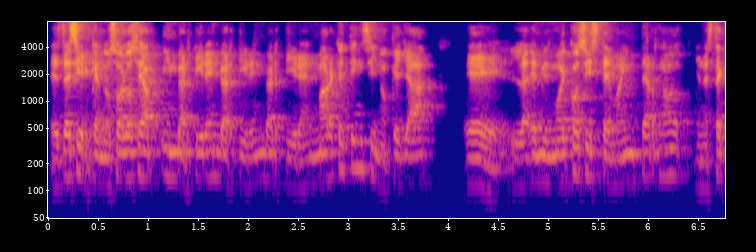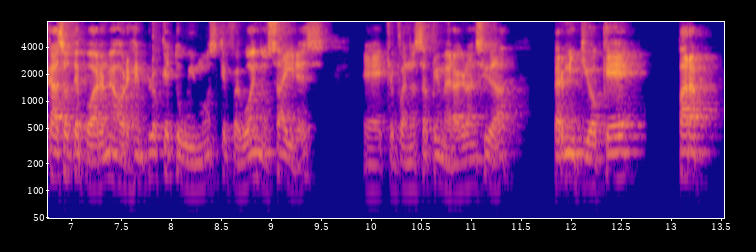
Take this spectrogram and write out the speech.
Es decir, que no solo sea invertir, invertir, invertir en marketing, sino que ya eh, el mismo ecosistema interno, en este caso te puedo dar el mejor ejemplo que tuvimos, que fue Buenos Aires, eh, que fue nuestra primera gran ciudad, permitió que para,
